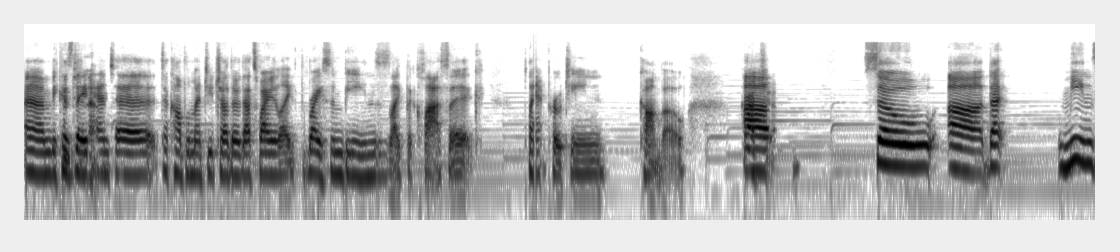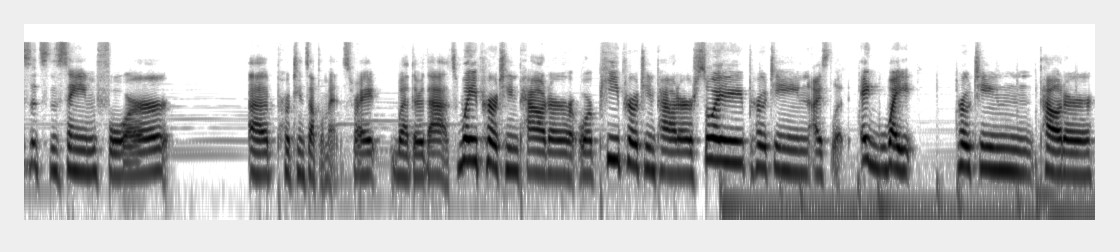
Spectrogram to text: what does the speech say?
um, because they tend to to complement each other. That's why like rice and beans is like the classic plant protein combo. Gotcha. Uh, so uh, that means it's the same for uh, protein supplements, right? Whether that's whey protein powder or pea protein powder, soy protein isolate, egg white protein powder.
